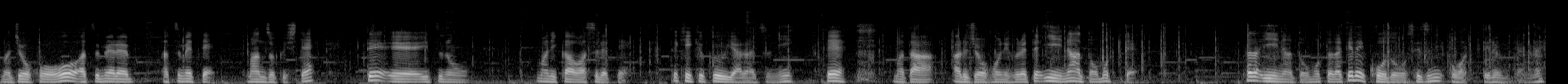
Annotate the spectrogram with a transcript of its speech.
まあ、情報を集めれ、集めて満足して、で、えーいつの間にか忘れて、で、結局やらずに、で、またある情報に触れていいなと思って、ただいいなと思っただけで行動をせずに終わってるみたいなね、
